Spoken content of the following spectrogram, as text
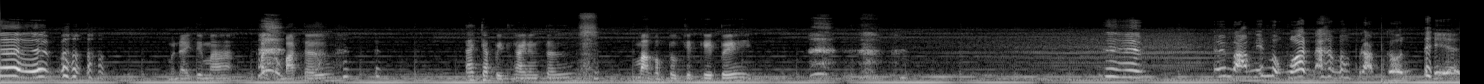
ទេមិនអីទេម៉ាក់បាច់ក៏បាត់ទៅតែចាប់ពីថ្ងៃហ្នឹងទៅម៉ាក់កំទុកចិត្តគេពេកទេហើយម៉ាក់មានមុខមាត់ណាមកប្រាប់កូនទៀត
